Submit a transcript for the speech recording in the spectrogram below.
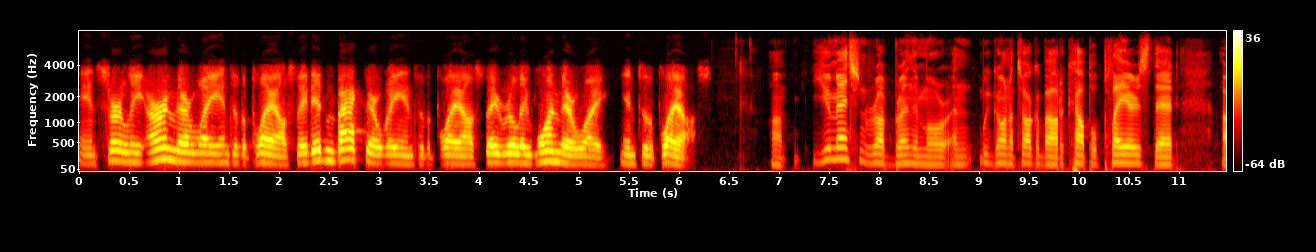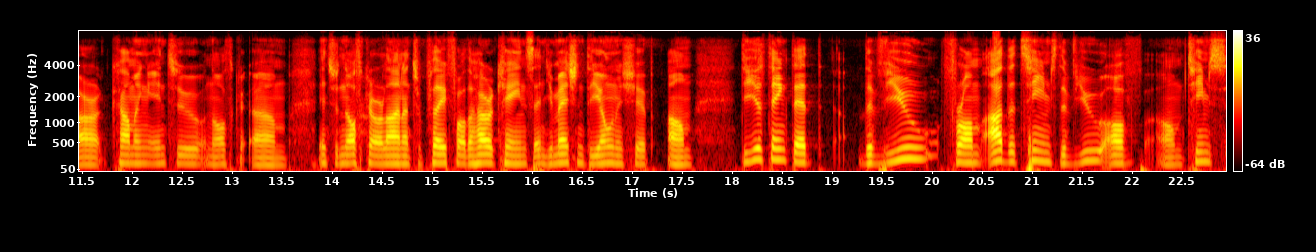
and certainly earned their way into the playoffs. They didn't back their way into the playoffs. They really won their way into the playoffs. Um, you mentioned Rod Brind'Amour, and we're going to talk about a couple players that are coming into North um, into North Carolina to play for the Hurricanes. And you mentioned the ownership. Um, do you think that the view from other teams, the view of um, teams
